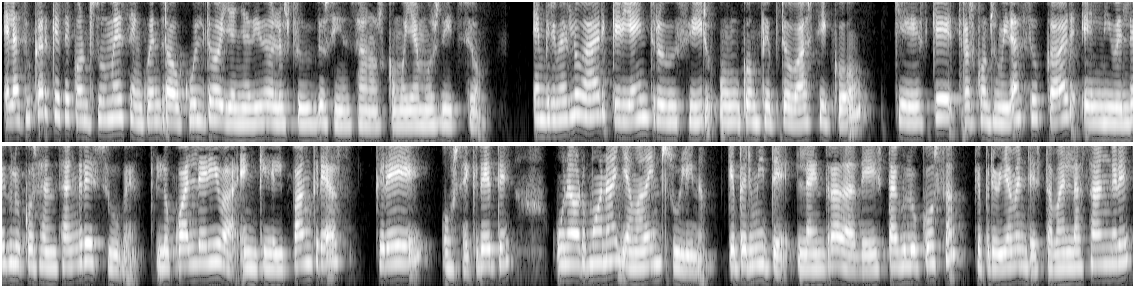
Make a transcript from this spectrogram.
El azúcar que se consume se encuentra oculto y añadido en los productos insanos, como ya hemos dicho. En primer lugar, quería introducir un concepto básico que es que tras consumir azúcar el nivel de glucosa en sangre sube, lo cual deriva en que el páncreas cree o secrete una hormona llamada insulina, que permite la entrada de esta glucosa, que previamente estaba en la sangre,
